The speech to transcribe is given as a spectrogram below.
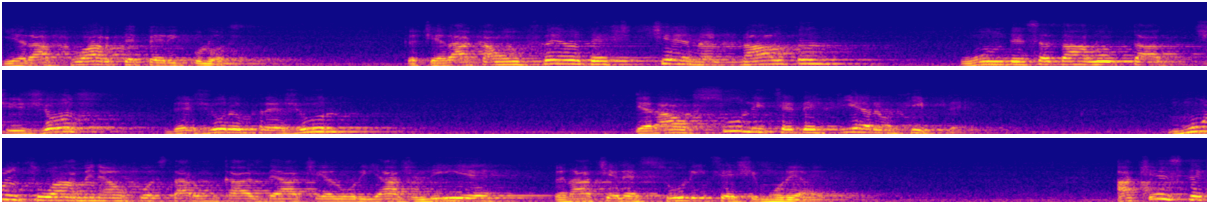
era foarte periculos, căci era ca un fel de scenă înaltă unde se da lupta și jos, de jur împrejur, erau sulițe de fier înfipte. Mulți oameni au fost aruncați de acel uriaș lie în acele sulițe și mureau. Aceste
